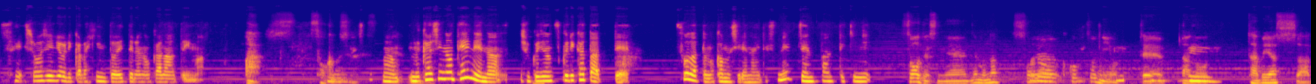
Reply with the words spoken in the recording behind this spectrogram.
せ精進料理からヒントを得てるのかなと今。あ、そうかもしれない。まあ、昔の丁寧な食事の作り方って、そうだったのかもしれないですね。全般的に。そうですね。でもな、それをことによって、うんあの、うん、食べやすさ、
